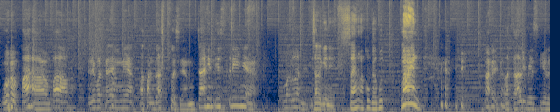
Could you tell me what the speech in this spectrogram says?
Wow, paham, paham. Jadi buat kalian ini yang 18 plus ya, mecahin istrinya. Ya. Misal gini, sayang aku gabut, main. Galak kali Messi gitu.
